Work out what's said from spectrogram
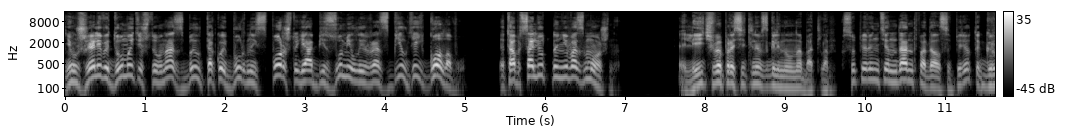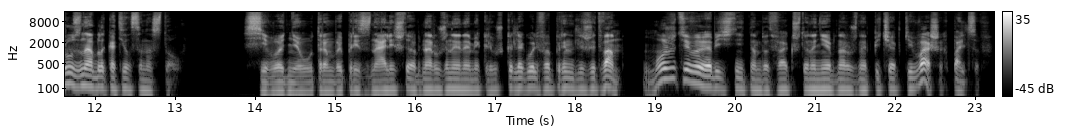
«Неужели вы думаете, что у нас был такой бурный спор, что я обезумел и разбил ей голову? Это абсолютно невозможно!» Лич вопросительно взглянул на Батла. Суперинтендант подался вперед и грузно облокотился на стол. «Сегодня утром вы признали, что обнаруженная нами клюшка для гольфа принадлежит вам. Можете вы объяснить нам тот факт, что на ней обнаружены отпечатки ваших пальцев?»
